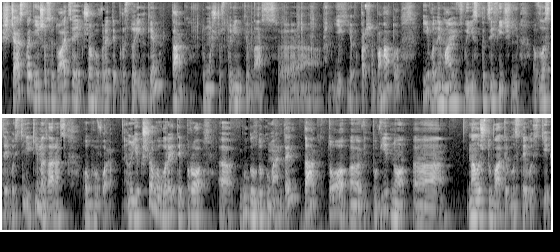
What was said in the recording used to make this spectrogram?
Ще складніша ситуація, якщо говорити про сторінки, так, тому що сторінки в нас е, їх є, по-перше, багато, і вони мають свої специфічні властивості, які ми зараз обговоримо. Ну, якщо говорити про е, Google документи, так, то е, відповідно налаштувати властивості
